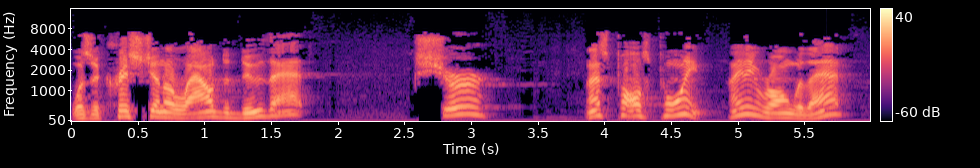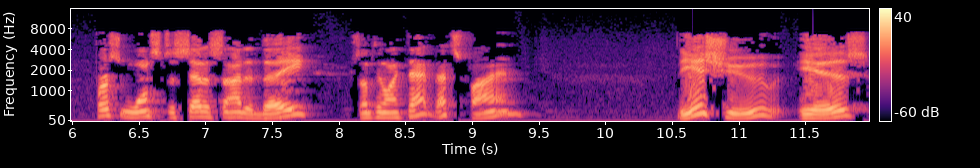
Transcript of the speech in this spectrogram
Was a Christian allowed to do that? Sure. That's Paul's point. Anything wrong with that? person wants to set aside a day, something like that, that's fine. The issue is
